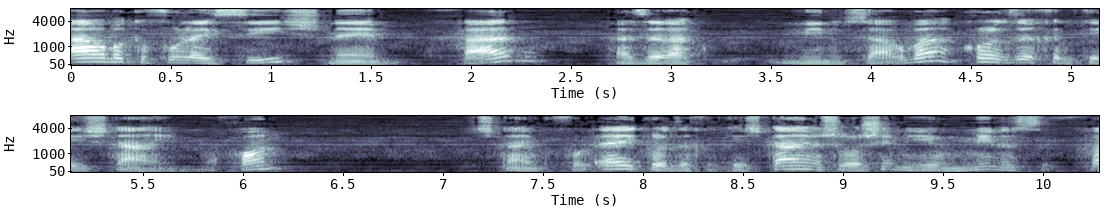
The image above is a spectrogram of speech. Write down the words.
4 כפול ac, שניהם 1, אז זה רק מינוס 4, כל זה חלקי 2, נכון? 2 כפול a, כל זה חלקי 2, השורשים יהיו מינוס 1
